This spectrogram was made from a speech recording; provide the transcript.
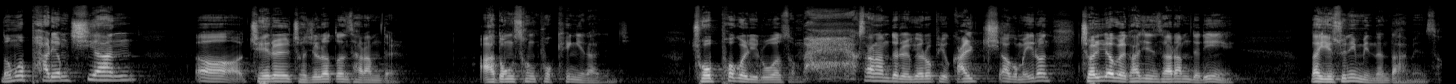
너무 파렴치한 어, 죄를 저질렀던 사람들, 아동 성폭행이라든지 조폭을 이루어서 막 사람들을 괴롭히고 갈취하고 뭐 이런 전력을 가진 사람들이 나 예수님 믿는다 하면서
